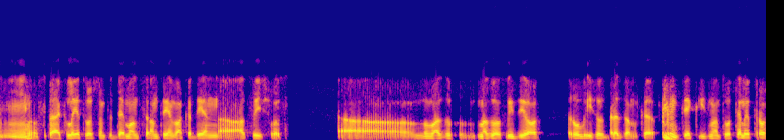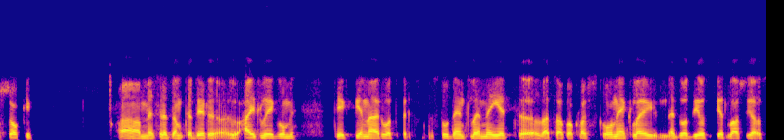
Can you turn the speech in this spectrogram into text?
mm, spēku lietošanu pret demonstrantiem. Vakardien atsevišķos uh, nu, mazu, mazos video rullīšos redzam, ka tiek izmantot elektrošoki. Uh, mēs redzam, ka ir aizliegumi uh, tiek piemērota pret studentiem, lai neiet uh, vecāko klašu skolnieki, lai nedod Dievs piedalās šajās,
